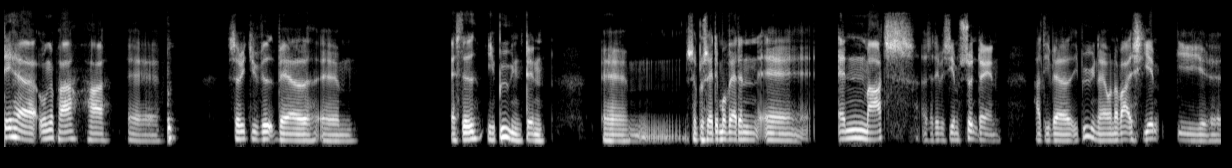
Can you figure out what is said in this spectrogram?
Det her unge par har øh, så vidt de ved, været øh, afsted i byen den, øh, som du sagde, det må være den øh, 2. marts, altså det vil sige om søndagen, har de været i byen, er undervejs hjem i øh,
